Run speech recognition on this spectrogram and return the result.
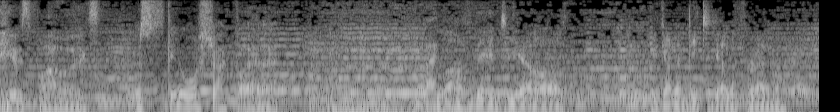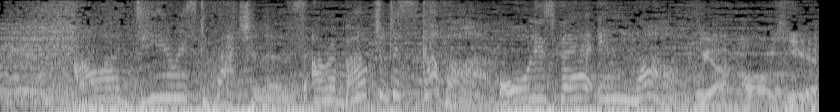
He was fireworks. I was a bit awestruck by her. I love the idea of we're gonna be together forever. Our dearest bachelors are about to discover all is fair in love We are all here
